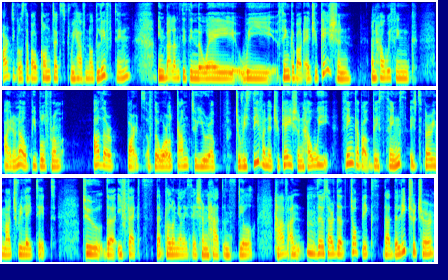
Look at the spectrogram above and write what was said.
articles about context we have not lived in, imbalances in the way we think about education and how we think, I don't know, people from other parts of the world come to Europe to receive an education, how we think about these things is very much related to the effects that colonialization had and still have. And mm. those are the topics that the literature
